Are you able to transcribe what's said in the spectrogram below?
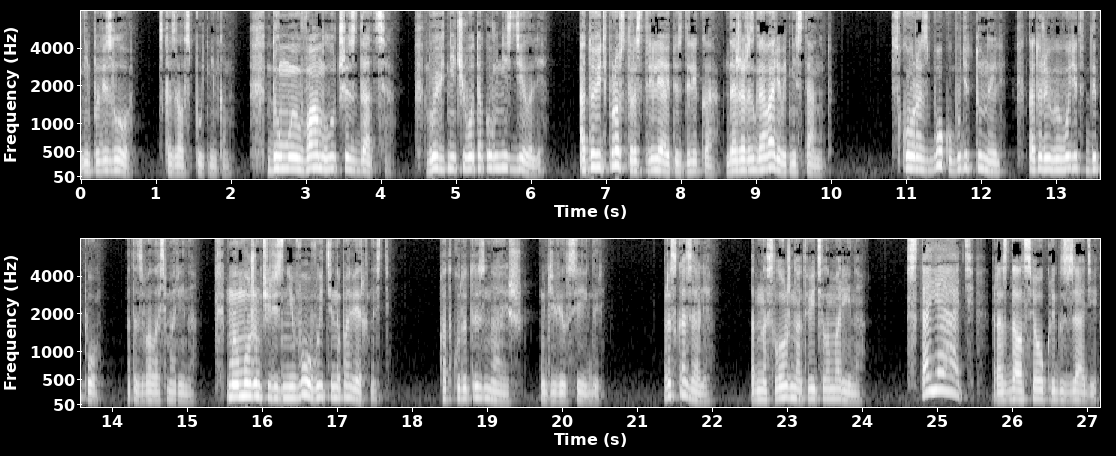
«Не повезло», — сказал спутникам. «Думаю, вам лучше сдаться. Вы ведь ничего такого не сделали. А то ведь просто расстреляют издалека, даже разговаривать не станут». «Скоро сбоку будет туннель, который выводит в депо», — отозвалась Марина. «Мы можем через него выйти на поверхность. «Откуда ты знаешь?» — удивился Игорь. «Рассказали», — односложно ответила Марина. «Стоять!» — раздался окрик сзади.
